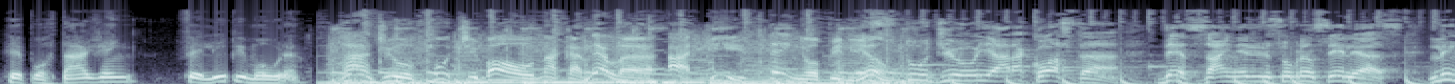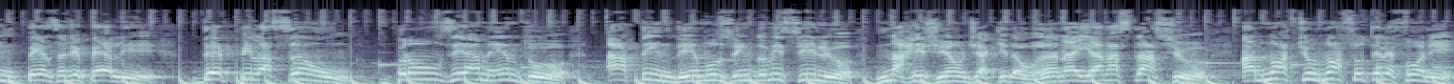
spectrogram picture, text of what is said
Reportagem Felipe Moura. Rádio Futebol na Canela, aqui tem opinião. Estúdio Yara Costa, designer de sobrancelhas, limpeza de pele, depilação, bronzeamento. Atendemos em domicílio, na região de Aquidauana e Anastácio. Anote o nosso telefone,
